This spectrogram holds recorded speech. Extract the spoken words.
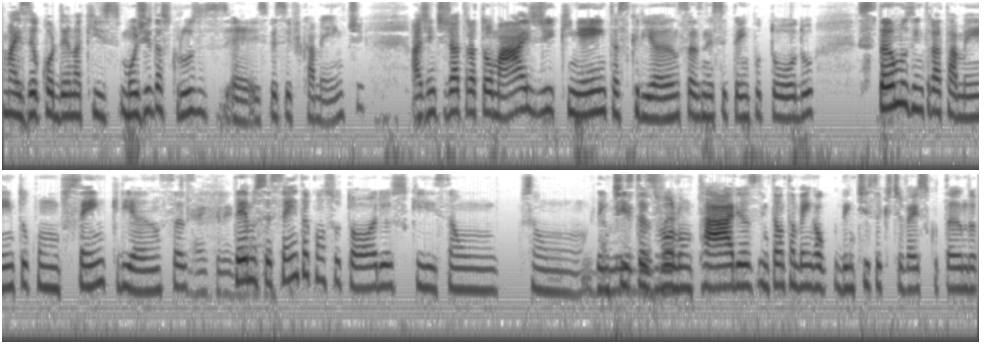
mas eu coordeno aqui Mogi das Cruzes é, especificamente. A gente já tratou mais de 500 crianças nesse tempo todo Estamos em tratamento com 100 crianças. Ai. Temos 60 consultórios que são, são dentistas Amigos, né? voluntários. Então, também o dentista que estiver escutando,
